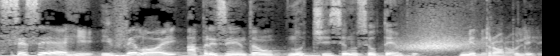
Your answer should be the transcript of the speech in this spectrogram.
CCR e Veloy apresentam Notícia no seu tempo. Metrópole.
